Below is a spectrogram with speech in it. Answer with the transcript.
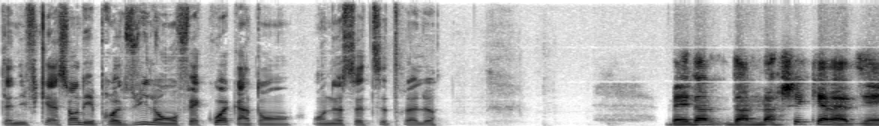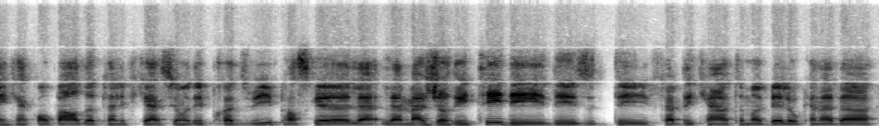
planification des produits, là, on fait quoi quand on, a ce titre-là? Bien, dans, le marché canadien, quand on parle de planification des produits, parce que la, majorité des, fabricants automobiles au Canada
